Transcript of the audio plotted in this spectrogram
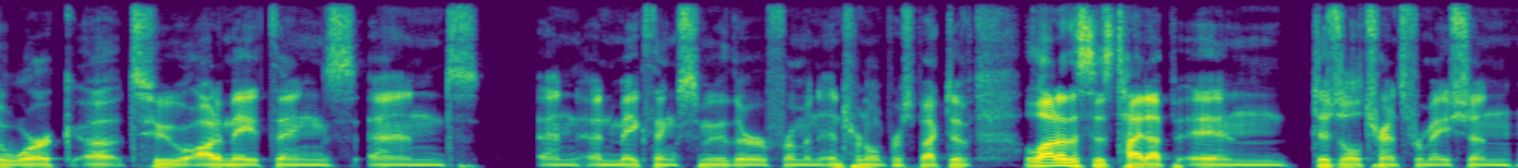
the work uh, to automate things and and and make things smoother from an internal perspective, a lot of this is tied up in digital transformation.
